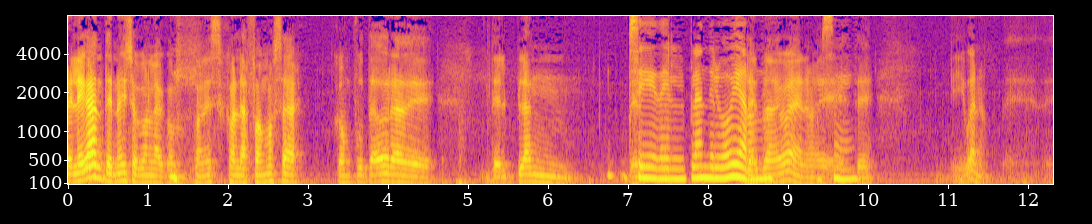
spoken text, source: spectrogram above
elegante no hizo con la con, con, es- con la famosa computadora de del plan sí, Sí, del plan del gobierno. del plan de bueno, Sí. este, y bueno, eh,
